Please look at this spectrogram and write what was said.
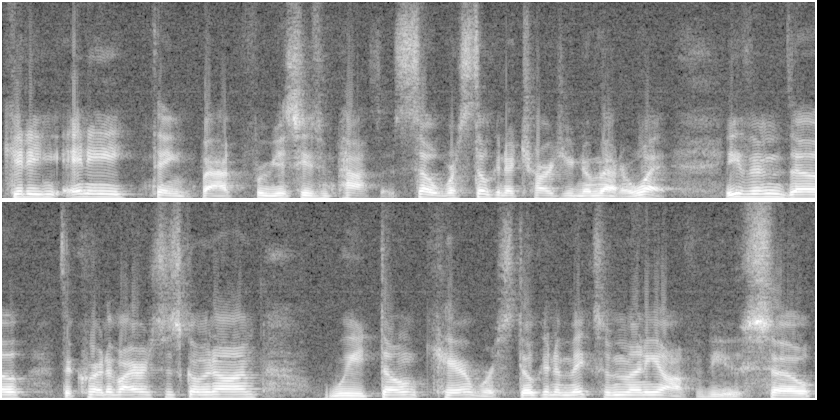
getting anything back from your season passes. So we're still going to charge you no matter what. Even though the coronavirus is going on, we don't care. We're still going to make some money off of you. So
